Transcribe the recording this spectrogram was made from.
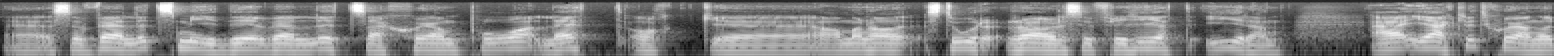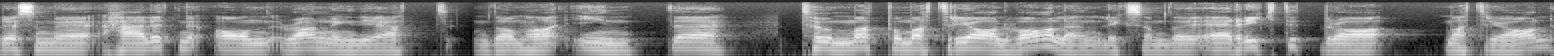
Eh, så väldigt smidig, väldigt så här skön på, lätt och eh, ja, man har stor rörelsefrihet i den. Är jäkligt skön och det som är härligt med On Running det är att de har inte tummat på materialvalen liksom. Det är riktigt bra material,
